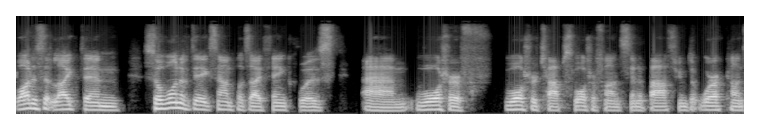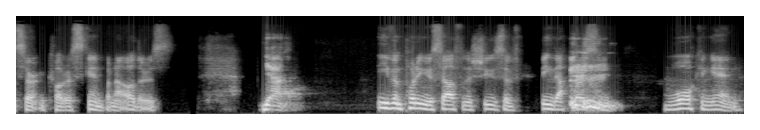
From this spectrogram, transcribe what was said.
What is it like them? So one of the examples I think was um, water water taps, water fountains in a bathroom that work on certain color skin, but not others. Yeah. Even putting yourself in the shoes of being that person walking in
